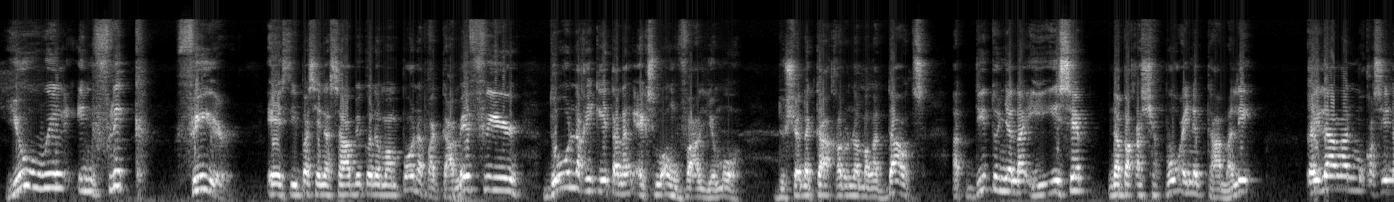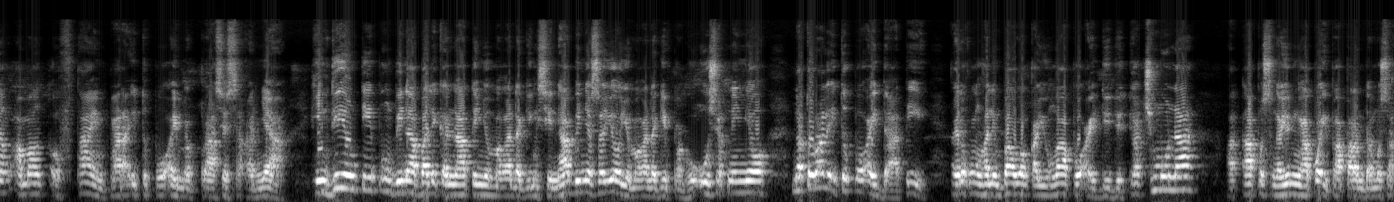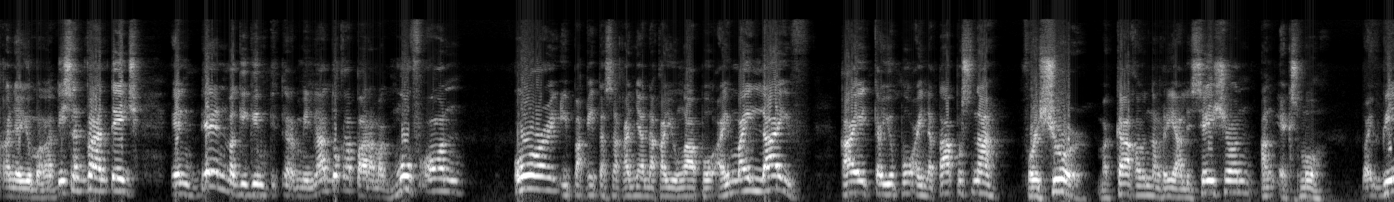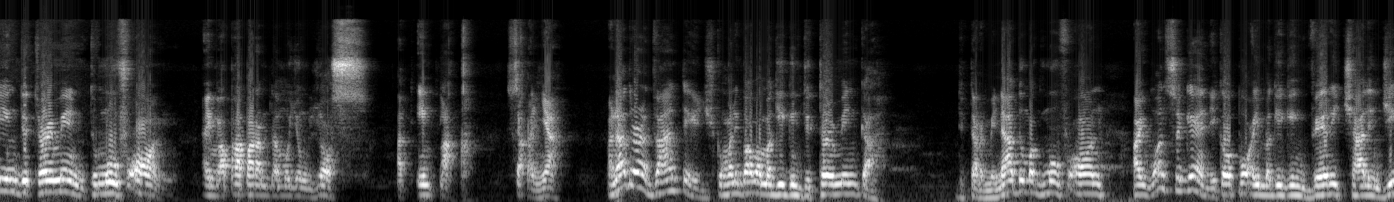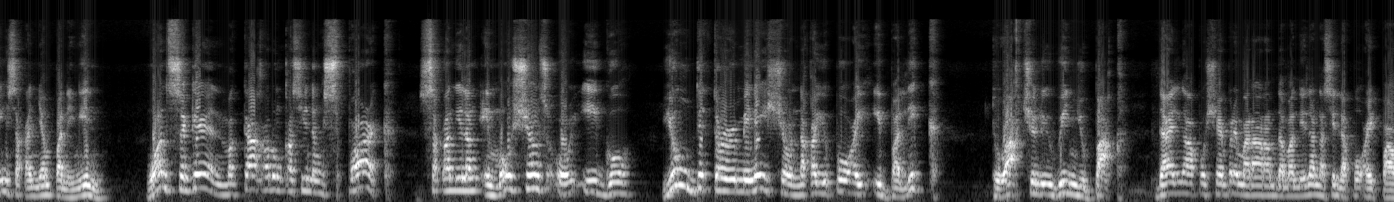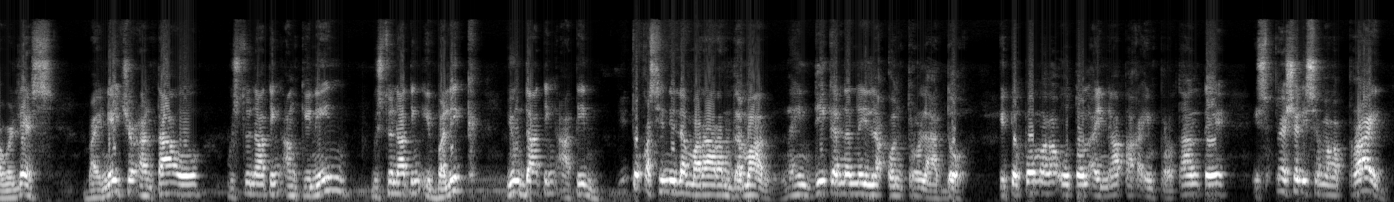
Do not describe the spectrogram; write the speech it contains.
you will inflict fear. Eh, di ba sinasabi ko naman po na pagka may fear, doon nakikita ng ex mo ang value mo. Doon siya nagkakaroon ng mga doubts at dito niya naiisip na baka siya po ay nagkamali. Kailangan mo kasi ng amount of time para ito po ay mag-process sa kanya. Hindi yung tipong binabalikan natin yung mga naging sinabi niya sa iyo, yung mga naging pag-uusap ninyo. Natural ito po ay dati. Pero kung halimbawa kayo nga po ay didetach muna, at tapos ngayon nga po ipaparamdam mo sa kanya yung mga disadvantage, and then magiging determinado ka para mag-move on, or ipakita sa kanya na kayo nga po ay may life. Kahit kayo po ay natapos na, for sure, magkakaroon ng realization ang ex mo. By being determined to move on, ay mapaparamdam mo yung loss at impact sa kanya. Another advantage, kung halimbawa magiging determined ka, determinado mag-move on, ay once again, ikaw po ay magiging very challenging sa kanyang paningin. Once again, magkakaroon kasi ng spark sa kanilang emotions or ego, yung determination na kayo po ay ibalik to actually win you back. Dahil nga po syempre mararamdaman nila na sila po ay powerless. By nature ang tao, gusto nating angkinin, gusto nating ibalik yung dating atin. Dito kasi nila mararamdaman na hindi ka na nila kontrolado. Ito po mga utol ay napaka-importante, especially sa mga pride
